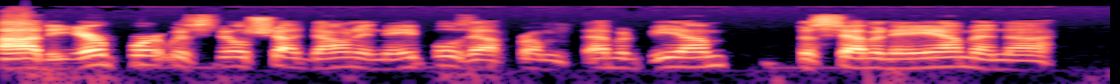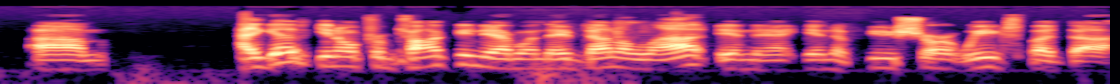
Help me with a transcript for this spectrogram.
uh, the airport was still shut down in Naples from 7 p.m. to 7 a.m. And uh, um, I guess you know from talking to everyone, they've done a lot in a, in a few short weeks, but uh,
